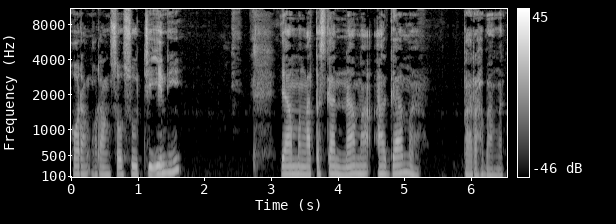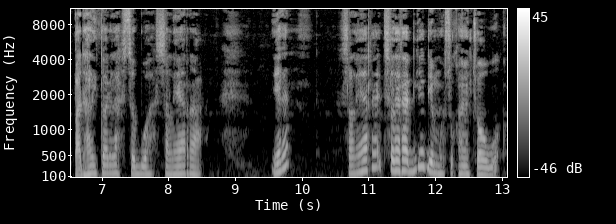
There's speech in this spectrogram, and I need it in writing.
orang-orang so suci ini yang mengataskan nama agama. Parah banget. Padahal itu adalah sebuah selera. Ya kan? selera selera dia dia mau sukanya cowok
